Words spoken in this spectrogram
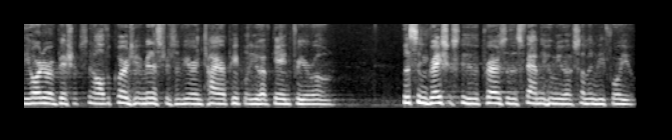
the order of bishops, and all the clergy and ministers of your entire people you have gained for your own. Listen graciously to the prayers of this family whom you have summoned before you.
